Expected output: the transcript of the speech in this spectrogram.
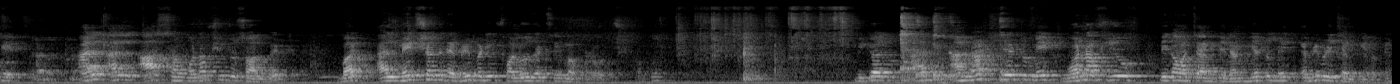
Okay, I'll, I'll ask some, one of you to solve it, but I'll make sure that everybody follows that same approach. Okay? Because I'm, I'm not here to make one of you become a champion, I'm here to make everybody champion, okay?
